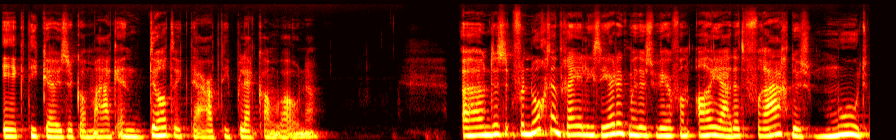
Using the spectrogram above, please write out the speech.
ik die keuze kan maken en dat ik daar op die plek kan wonen. Uh, dus vanochtend realiseerde ik me dus weer van, oh ja, dat vraagt dus moed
